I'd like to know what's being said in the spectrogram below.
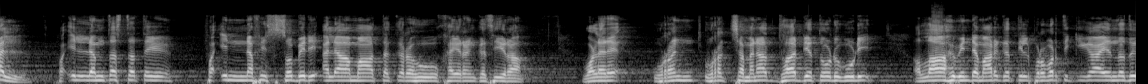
അൻ ഫഇന്ന തക്റഹു ഖൈറൻ കസീറ. വളരെ ഉറച്ച മനാധ്വാര്യത്തോടുകൂടി അള്ളാഹുവിന്റെ മാർഗത്തിൽ പ്രവർത്തിക്കുക എന്നത്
